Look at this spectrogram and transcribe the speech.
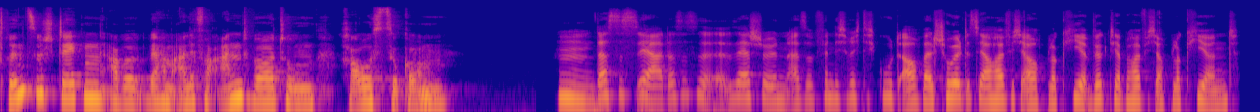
drin zu stecken, aber wir haben alle Verantwortung, rauszukommen. Hm, das ist ja, das ist äh, sehr schön. Also finde ich richtig gut auch, weil Schuld ist ja häufig auch blockiert, wirkt ja häufig auch blockierend.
